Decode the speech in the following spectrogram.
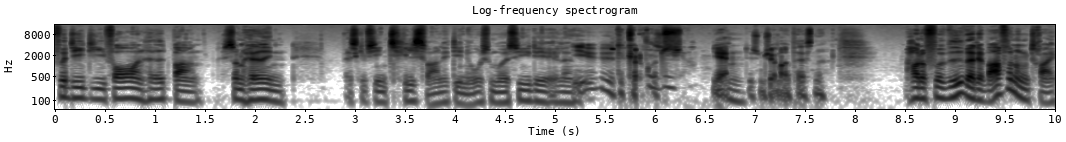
fordi de i forvejen havde et barn, som havde en, hvad skal vi sige, en tilsvarende diagnose, må jeg sige det? Eller en, Ja, det kan du Det godt. synes jeg. Ja, Mm. det synes jeg er meget passende. har du fået at vide, hvad det var for nogle træk?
